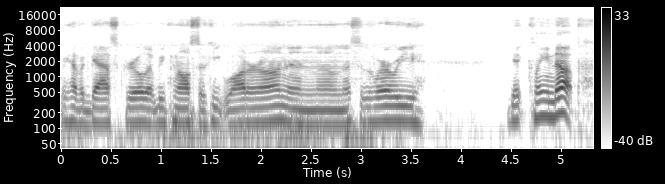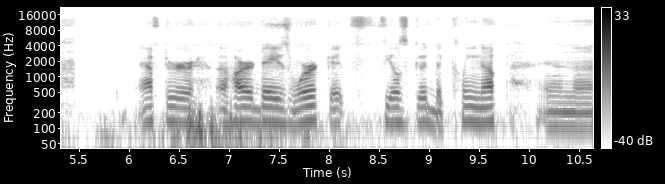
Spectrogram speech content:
we have a gas grill that we can also heat water on, and um, this is where we get cleaned up after a hard day's work, it feels good to clean up. And uh,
